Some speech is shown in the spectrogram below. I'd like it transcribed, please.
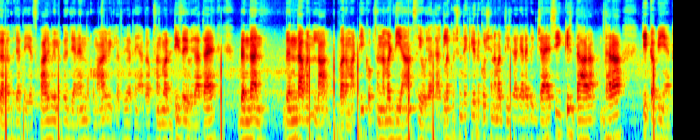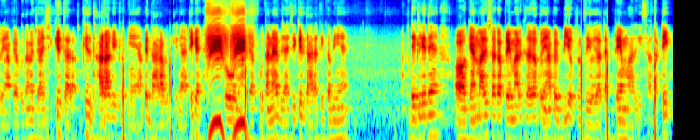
गलत हो जाता है, यशपाल भी गलत हो जैनेन्द्र कुमार भी गलत हो जाता है, यहाँ पे ऑप्शन नंबर डी सही हो जाता है, वृंदन वृंदावन लाल वर्मा, ठीक ऑप्शन नंबर डी हाँ सही हो जाता है। अगला क्वेश्चन देख लेते क्वेश्चन नंबर तीसरा कह रहा है कि जायसी किस धारा धारा की कवि है? तो यहाँ पे आपको बताना जायसी किस धारा किस धारा की कवि है? यहाँ पे धारा लिखा है, ठीक है? तो यहाँ पे आपको बताना है जायसी किस धारा की कवि है? देख लेते हैं। और ज्ञान मार्गी सागा प्रेम मार्गी सागा तो यहाँ पे बी ऑप्शन सही हो जाता है, प्रेम मार्गी सागा ठीक?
